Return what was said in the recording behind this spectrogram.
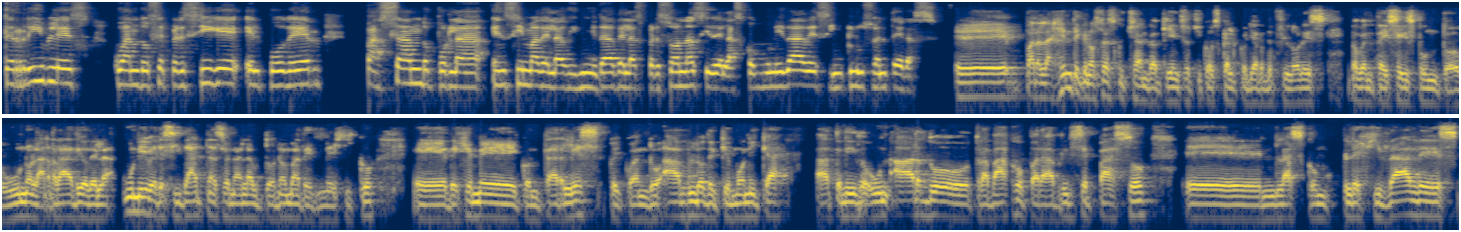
terribles cuando se persigue el poder pasando por la encima de la dignidad de las personas y de las comunidades incluso enteras. Eh, para la gente que nos está escuchando aquí en Xochicosca, el Collar de Flores 96.1, la radio de la Universidad Nacional Autónoma de México, eh, déjenme contarles que cuando hablo de que Mónica ha tenido un arduo trabajo para abrirse paso eh, en las complejidades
